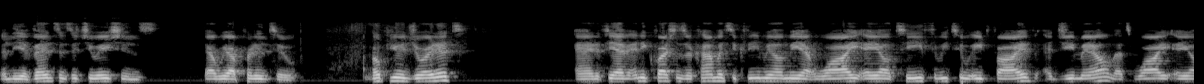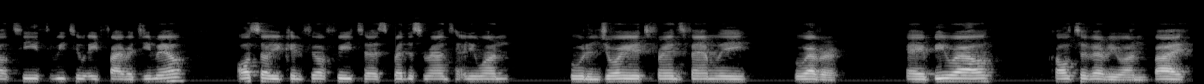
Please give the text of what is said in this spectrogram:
and the events and situations that we are put into. I hope you enjoyed it. And if you have any questions or comments, you can email me at yalt3285 at gmail. That's yalt3285 at gmail. Also, you can feel free to spread this around to anyone who would enjoy it, friends, family, whoever. Okay, be well. Kol tuv everyone. Bye.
